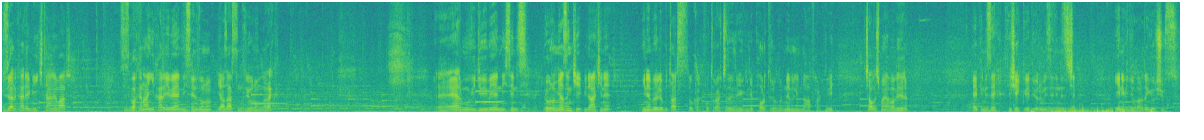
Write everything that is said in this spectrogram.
güzel kare bir iki tane var. Siz bakın hangi kareyi beğendiyseniz onu yazarsınız yorum olarak. Ee, eğer bu videoyu beğendiyseniz yorum yazın ki bir dahakine yine böyle bu tarz sokak fotoğrafçılığı ile ilgili portre olur ne bileyim daha farklı bir çalışma yapabilirim. Hepinize teşekkür ediyorum izlediğiniz için. Yeni videolarda görüşürüz.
